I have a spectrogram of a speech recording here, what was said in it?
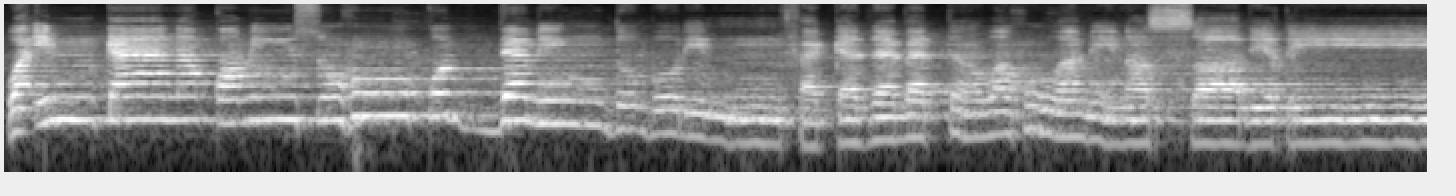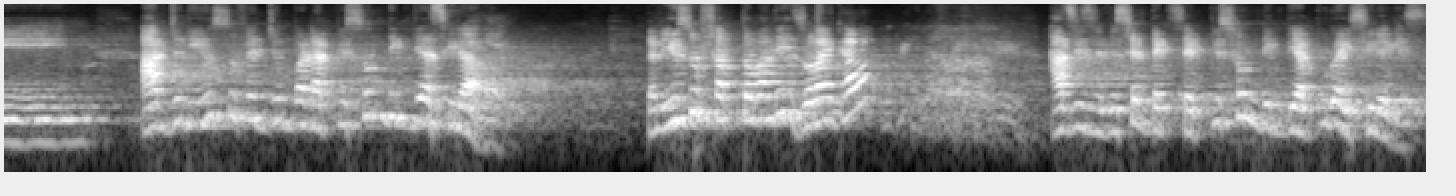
وإن كان قميصه قد من دبر فكذبت وهو من الصادقين আর যদি ইউসুফের জুব্বাটা পিছন দিক দিয়া ছিঁড়া হয় তাহলে ইউসুফ সত্যবাদী জোলাইখা আজিজ মিসের দেখছে পিছন দিক দিয়া পুরাই ছিঁড়ে গেছে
